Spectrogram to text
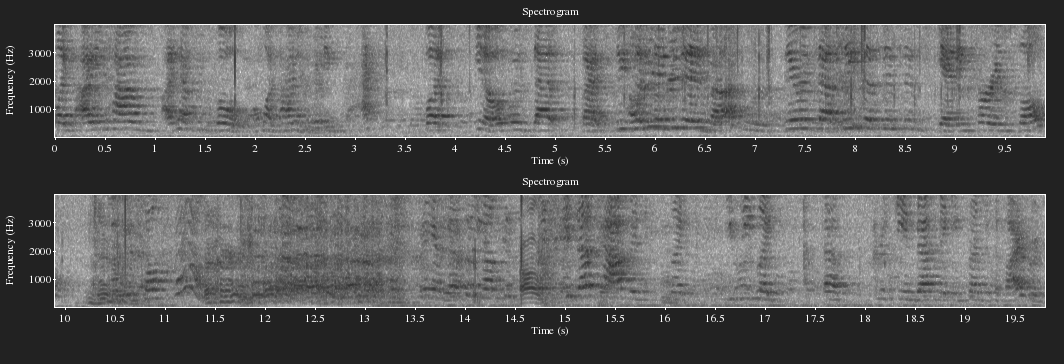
like, I'd have, I'd have people go, oh my god, you're reading that? But, you know, it was that, that Lisa Are Simpson, reading there was that Lisa Simpson scanning for insults, no insults found. Yeah, that's something else, 'cause Oh. it does happen, like, you see, like, Christy and Beth making friends with the Firebird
